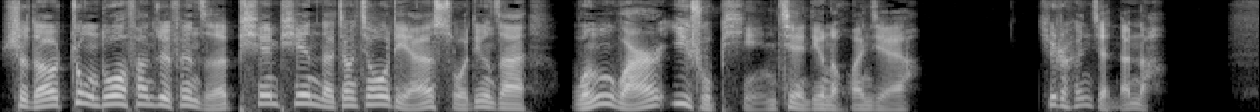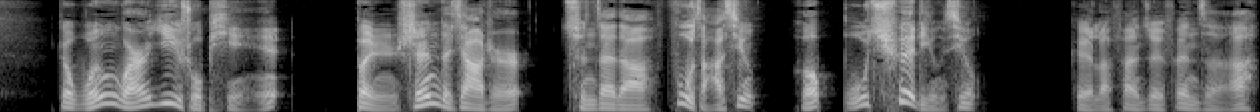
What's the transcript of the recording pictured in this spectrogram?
使得众多犯罪分子偏偏的将焦点锁定在文玩艺术品鉴定的环节呀？其实很简单呐，这文玩艺术品本身的价值存在的复杂性和不确定性，给了犯罪分子啊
